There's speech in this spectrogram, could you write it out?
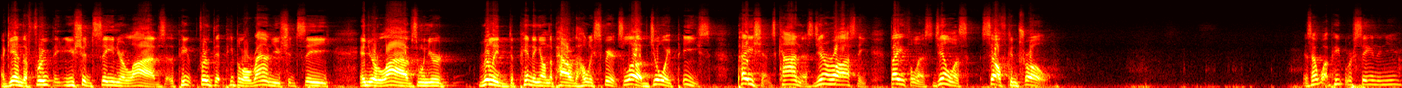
Again, the fruit that you should see in your lives, the pe- fruit that people around you should see in your lives when you're really depending on the power of the Holy Spirit's love, joy, peace, patience, kindness, generosity, faithfulness, gentleness, self control. Is that what people are seeing in you?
